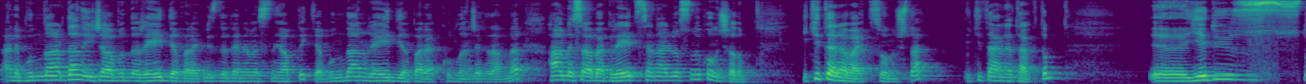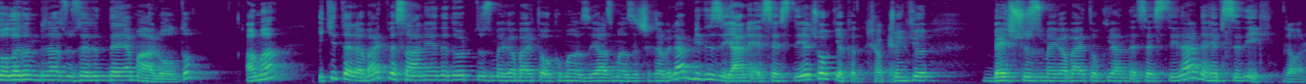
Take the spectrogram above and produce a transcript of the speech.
hani bunlardan icabında RAID yaparak biz de denemesini yaptık ya bundan RAID yaparak kullanacak adamlar. Ha mesela bak RAID senaryosunu konuşalım. 2 terabayt sonuçta. 2 tane taktım. E, 700 doların biraz üzerindeye mal oldu. Ama 2 terabayt ve saniyede 400 megabayta okuma hızı, yazma hızı çıkabilen bir dizi. Yani SSD'ye çok yakın. Çok yakın. Çünkü 500 megabayt okuyan SSD'ler de hepsi değil. Doğru.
